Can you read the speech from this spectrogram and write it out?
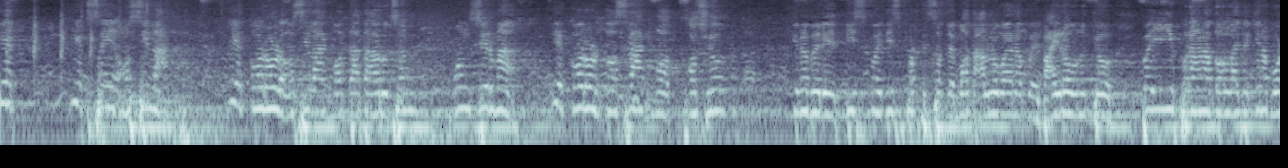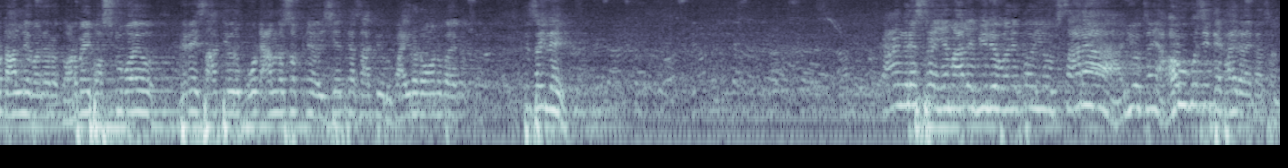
एक एक सय असी लाख एक करोड असी लाख मतदाताहरू छन् मङ्सिरमा एक करोड दस लाख मत खस्यो किनभने तिस पैँतिस प्रतिशतले मत हाल्नु भएन कोही बाहिर हुनुहुन्थ्यो कोही पुराना दललाई त किन भोट हाल्ने भनेर घरमै बस्नुभयो? धेरै साथीहरू भोट हाल्न सक्ने हैसियतका साथीहरू बाहिर रहनु भएको छ। त्यसैले काङ्ग्रेस र एमाले मिल्यो भने त यो सारा यो चाहिँ हाउगुजी देखाइरहेका छन्।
